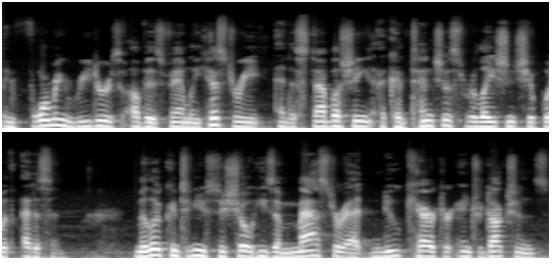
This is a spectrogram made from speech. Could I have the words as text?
informing readers of his family history, and establishing a contentious relationship with Edison. Millar continues to show he's a master at new character introductions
